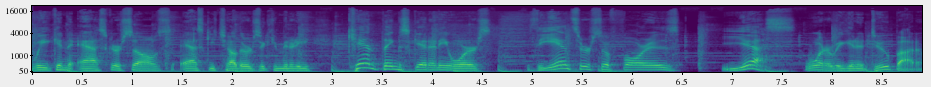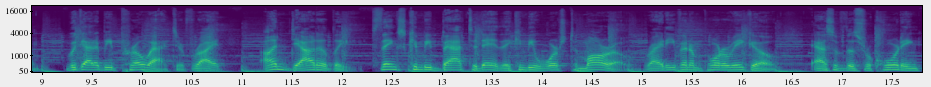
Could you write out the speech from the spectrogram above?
we can ask ourselves, ask each other as a community, can things get any worse? The answer so far is yes. What are we going to do about them? We got to be proactive, right? Undoubtedly, things can be bad today, they can be worse tomorrow, right? Even in Puerto Rico, as of this recording,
